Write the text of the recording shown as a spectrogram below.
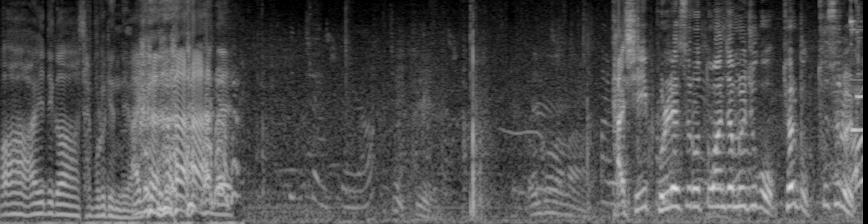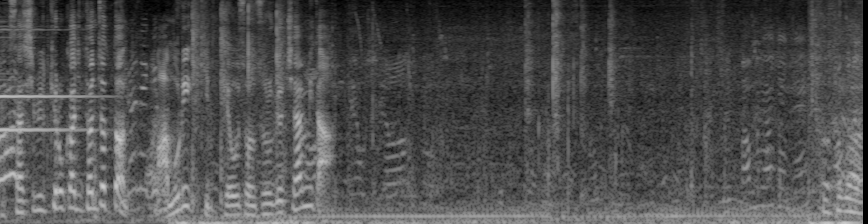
아, 아이디가 잘 모르겠네요. 알겠습니다. 네. 있어요? 다시 볼넷으로 또 한 점을 주고 결국 투수를 141km까지 던졌던 마무리 김태우 선수를 교체합니다. 투수가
